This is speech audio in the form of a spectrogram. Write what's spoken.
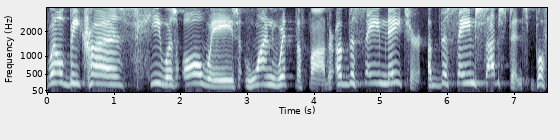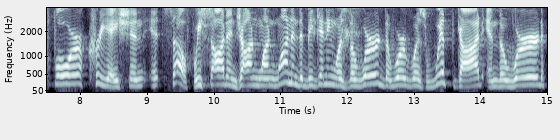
Well, because he was always one with the Father, of the same nature, of the same substance, before creation itself. We saw it in John 1 1. In the beginning was the Word, the Word was with God, and the Word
